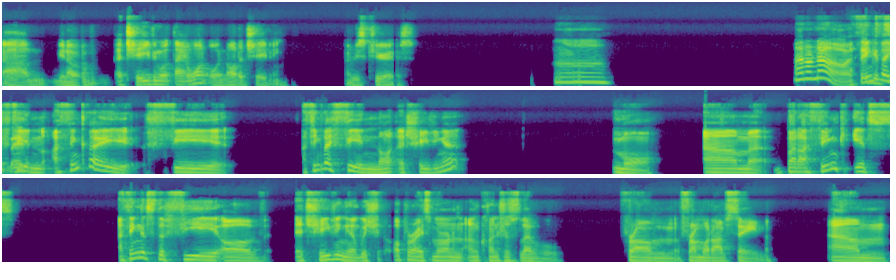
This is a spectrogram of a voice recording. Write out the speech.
um, you know, achieving what they want or not achieving? I'm just curious. Mm, I don't know. I, I think, think they fear. I think they fear. I think they fear not achieving it more. Um, but I think it's I think it's the fear of achieving it which operates more on an unconscious level from from what I've seen. Um,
